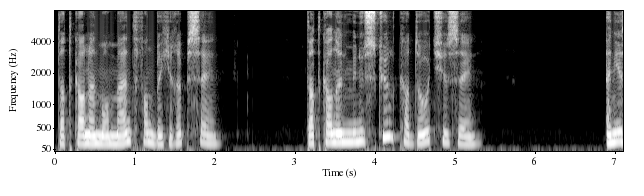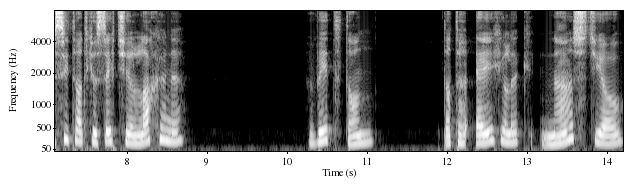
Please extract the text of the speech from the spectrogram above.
dat kan een moment van begrip zijn, dat kan een minuscuul cadeautje zijn. En je ziet dat gezichtje lachen, hè? Weet dan dat er eigenlijk naast jou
